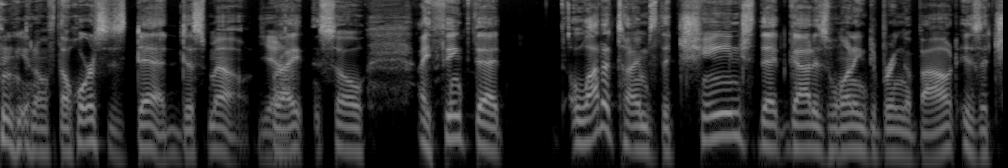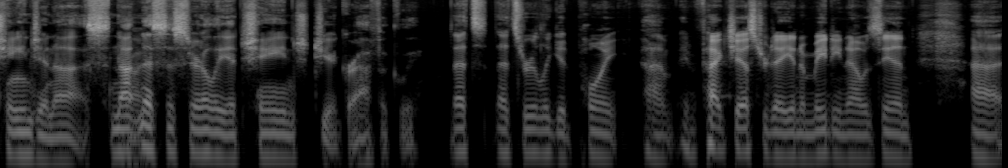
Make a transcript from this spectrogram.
you know if the horse is dead dismount Yeah. right so i think that a lot of times the change that god is wanting to bring about is a change in us not Right. necessarily a change geographically That's that's a really good point. Um, in fact, yesterday in a meeting I was in, uh,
